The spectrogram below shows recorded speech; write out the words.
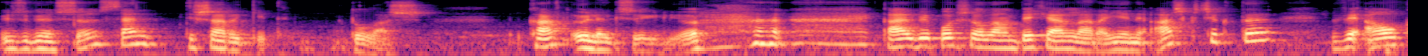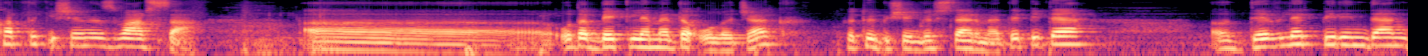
üzgünsün, sen dışarı git, dolaş. Kart öyle söylüyor. Kalbi boş olan bekarlara yeni aşk çıktı ve avukatlık işiniz varsa o da beklemede olacak. Kötü bir şey göstermedi. Bir de devlet birinden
